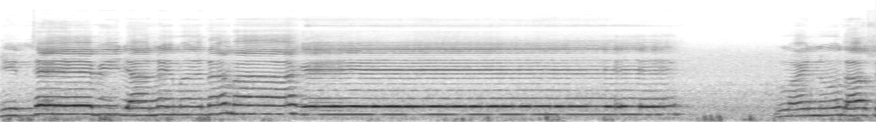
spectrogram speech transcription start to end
ਜਿੱਥੇ ਵੀ ਜਨਮ ਲਵਾਂਗੇ। ਮੈਨੂੰ ਦੱਸ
